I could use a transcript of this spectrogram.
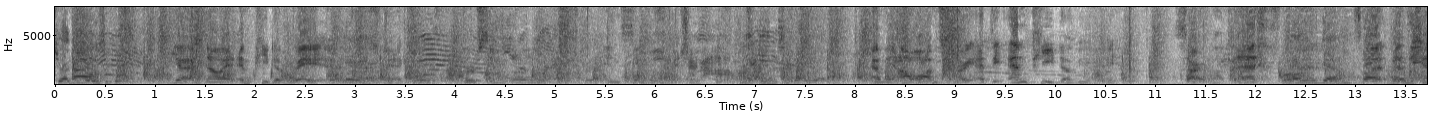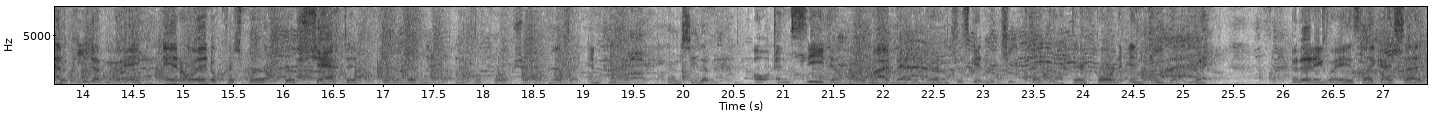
Jack Now- Brazil's a good. Yeah, now at MPWA, it was Jack Hill versus Orlando Christopher in single action. MCW. I mean, oh, I'm sorry, at the MPWA. Sorry about that. Wrong again. So at, at the MCW. MPWA, and Orlando Christopher was shafted because it wasn't at Metro Pro Show. It was at MPWA. MCW. Oh, MCWA, my bad again. Just getting the cheap plugs out there for the MPWA. But anyways, like I said,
